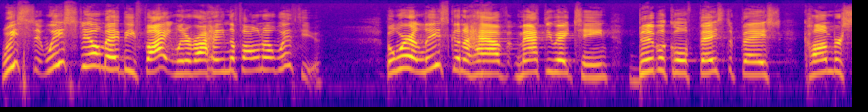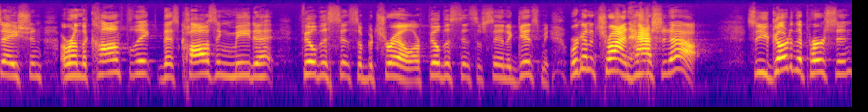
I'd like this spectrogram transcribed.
We, st- we still may be fighting whenever I hang the phone up with you. But we're at least going to have Matthew 18, biblical, face to face conversation around the conflict that's causing me to feel this sense of betrayal or feel this sense of sin against me. We're going to try and hash it out. So you go to the person,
